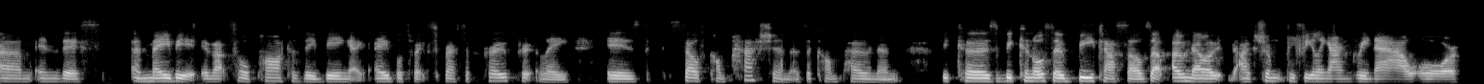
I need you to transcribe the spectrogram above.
um, in this and maybe that's all part of the being able to express appropriately is self-compassion as a component because we can also beat ourselves up. Oh no i shouldn't be feeling angry now or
